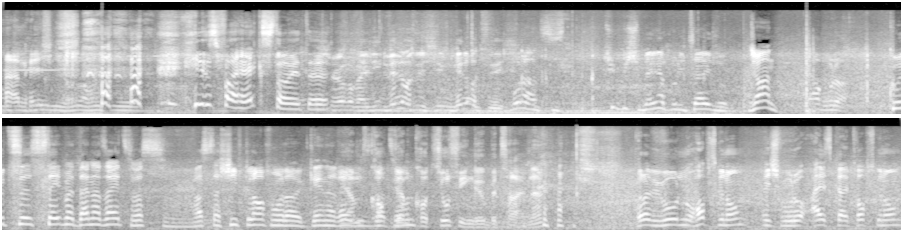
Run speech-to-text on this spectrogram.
gar nicht. Hier ist verhext heute. Ich schwöre, Berlin will uns nicht. Will uns nicht. Typisch Berliner Polizei so. John, Ja, Bruder. kurzes Statement deinerseits, was, was da schiefgelaufen oder generell Wir die haben, wir haben Kaution für ihn bezahlt, ne? Bruder, wir wurden hops genommen. Ich wurde eiskalt hops genommen.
